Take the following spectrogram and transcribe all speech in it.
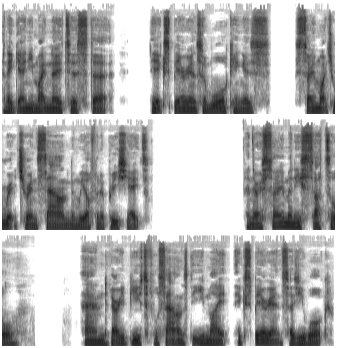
And again, you might notice that the experience of walking is so much richer in sound than we often appreciate. And there are so many subtle and very beautiful sounds that you might experience as you walk.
